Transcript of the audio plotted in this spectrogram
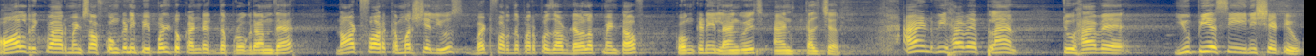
all requirements of Konkani people to conduct the program there, not for commercial use, but for the purpose of development of Konkani language and culture. And we have a plan to have a UPSC initiative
